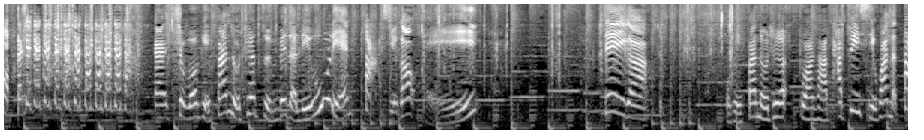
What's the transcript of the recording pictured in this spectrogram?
好。哒哒哒哒哒哒哒哒哒哒。哎，是我给翻斗车准备的榴莲大雪糕。哎，这个我给翻斗车装上他最喜欢的大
